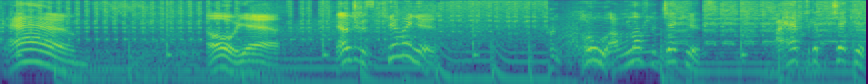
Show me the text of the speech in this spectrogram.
Damn! Oh yeah. Namjoon is killing it! Oh, I love the jacket! I have to get the jacket!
